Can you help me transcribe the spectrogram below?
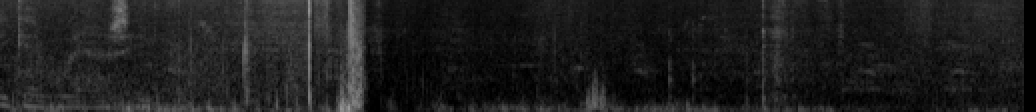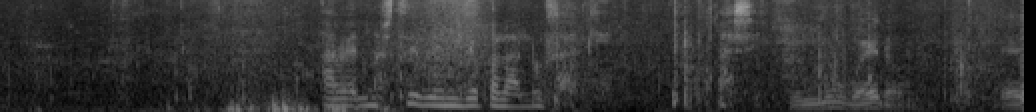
sí que es bueno, sí. A ver, no estoy bien yo con la luz aquí. Así, Es muy bueno. Eh,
